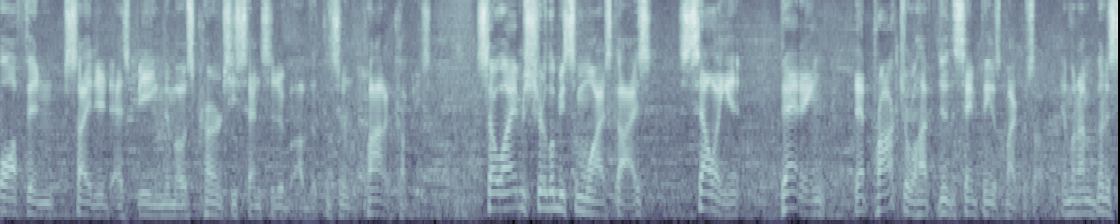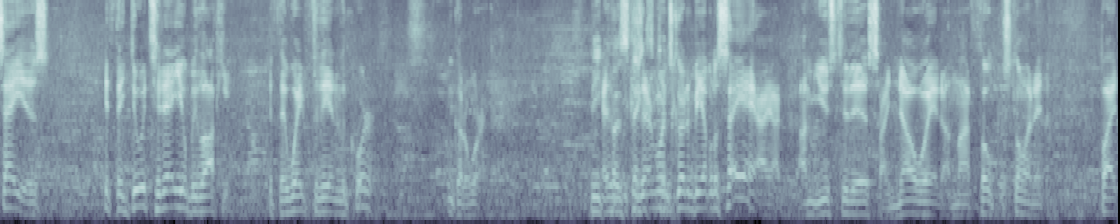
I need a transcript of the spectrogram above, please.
often cited as being the most currency sensitive of the consumer product companies. So I'm sure there'll be some wise guys selling it, betting that Procter will have to do the same thing as Microsoft. And what I'm going to say is, if they do it today, you'll be lucky. If they wait for the end of the quarter, you go to work. Because, because everyone's can- going to be able to say, hey, I, I'm used to this, I know it, I'm not focused on it. But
